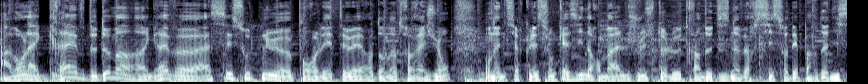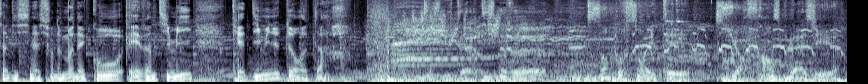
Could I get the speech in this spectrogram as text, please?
Avant la grève de demain, une grève euh, assez soutenue pour les TER dans notre région. On a une circulation quasi normale, juste le train de 19h06 au départ de Nice à destination de Monaco et Vintimille qui a 10 minutes de retard. 18h, 19h, 100% été sur France Bleu Azur.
